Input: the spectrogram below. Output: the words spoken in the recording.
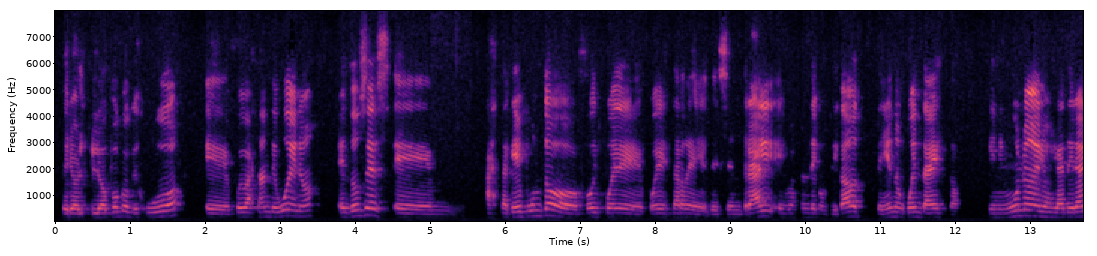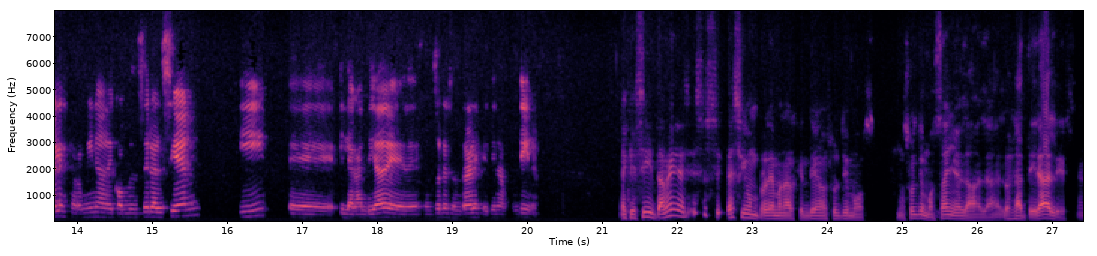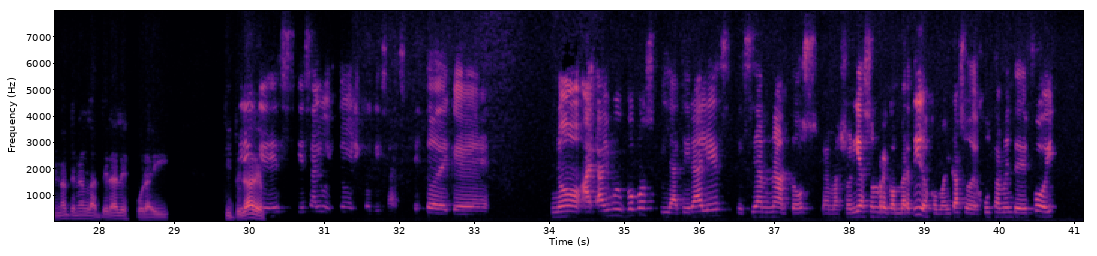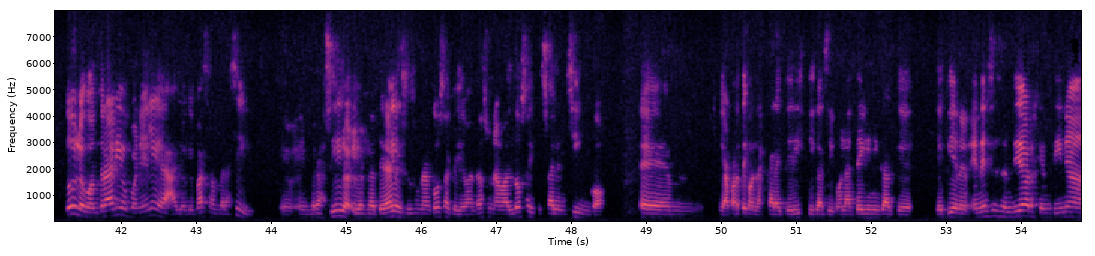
pero lo poco que jugó eh, fue bastante bueno. Entonces, eh, hasta qué punto Foy puede, puede estar de, central es bastante complicado teniendo en cuenta esto, que ninguno de los laterales termina de convencer al 100 y, eh, y la cantidad de, defensores centrales que tiene Argentina. Es que sí, también eso ha sido un problema en Argentina en los últimos, los últimos años, los laterales, el no tener laterales por ahí titulares. que, es, que es algo histórico quizás, esto de que no hay, muy pocos laterales que sean natos, la mayoría son reconvertidos, como el caso de justamente de Foy. Todo lo contrario, ponele a lo que pasa en Brasil. En, Brasil los laterales es una cosa que levantás una baldosa y te salen cinco. Em, y aparte con las características y con la técnica que, tienen. En ese sentido, Argentina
